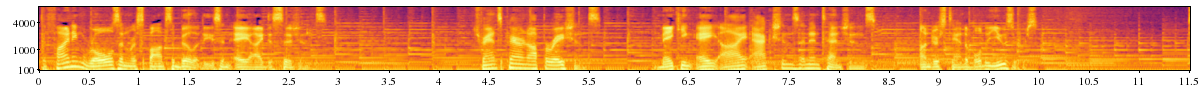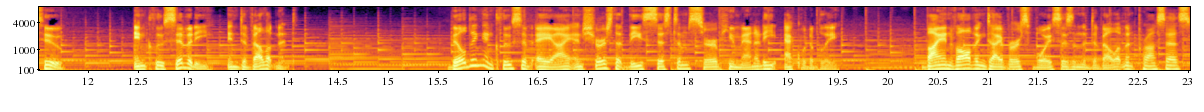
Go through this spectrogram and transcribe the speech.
defining roles and responsibilities in AI decisions. Transparent operations, making AI actions and intentions understandable to users. 2. Inclusivity in development. Building inclusive AI ensures that these systems serve humanity equitably. By involving diverse voices in the development process,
